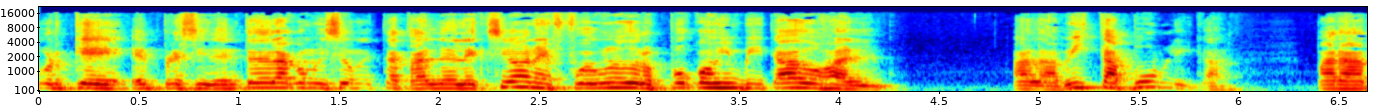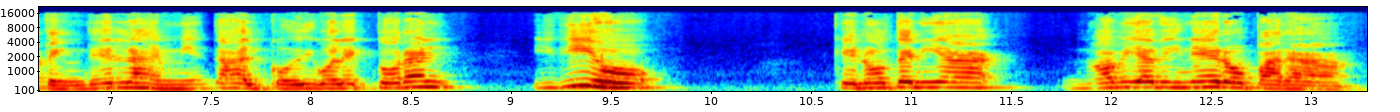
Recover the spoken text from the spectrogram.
Porque el presidente de la Comisión Estatal de Elecciones fue uno de los pocos invitados a la vista pública para atender las enmiendas al Código Electoral y dijo que no tenía, no había dinero para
